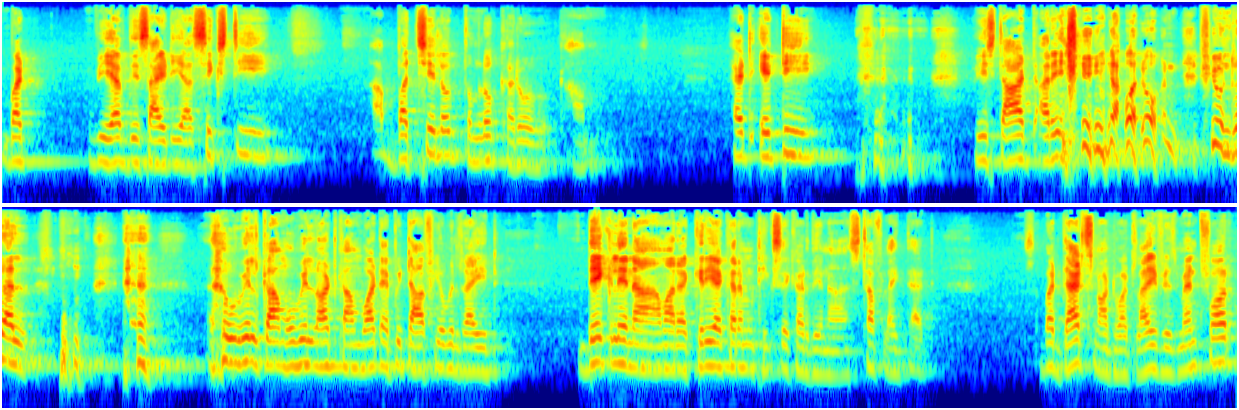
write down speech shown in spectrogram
But we have this idea 60, अब बच्चे लोग, तुम लोग करो काम। At eighty we start arranging our own funeral who will come who will not come what epitaph you will write देख लेना, हमारा क्रियाकर्म ठीक से कर देना stuff like that but that's not what life is meant for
